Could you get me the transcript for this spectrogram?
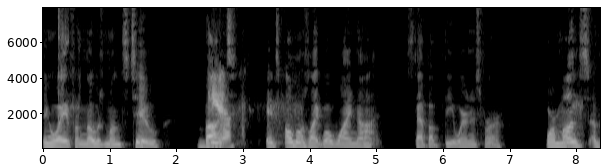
away from those months too, but Yeah. it's almost like, well, why not step up the awareness for for months of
